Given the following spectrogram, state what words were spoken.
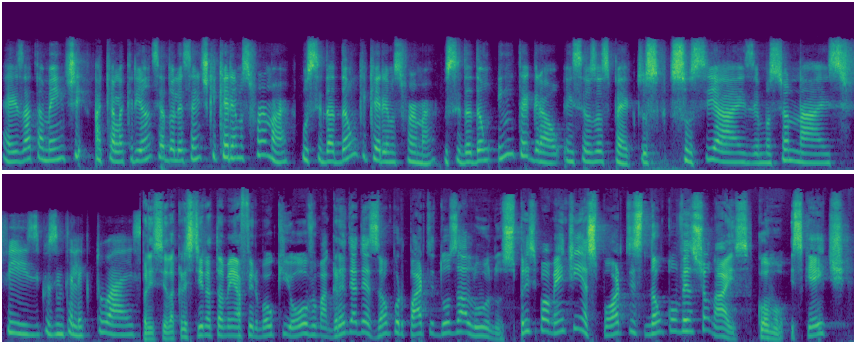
É exatamente aquela criança e adolescente que queremos formar, o cidadão que queremos formar, o cidadão integral em seus aspectos sociais, emocionais, físicos, intelectuais. Priscila Cristina também afirmou que houve uma grande adesão por parte dos alunos, principalmente em esportes não convencionais, como skate,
